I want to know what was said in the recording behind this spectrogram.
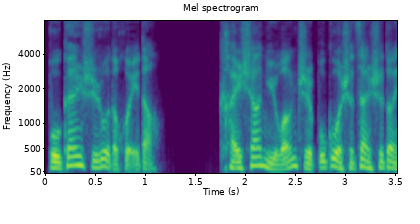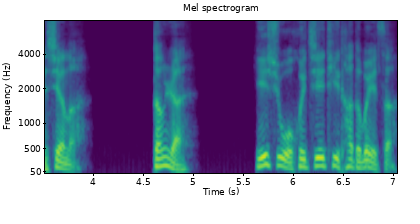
不甘示弱的回道：“凯莎女王只不过是暂时断线了，当然，也许我会接替她的位子。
